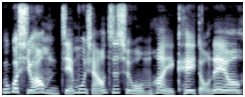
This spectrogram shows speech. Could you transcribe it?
如果喜欢我们节目，想要支持我们的话，也可以抖内哦。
